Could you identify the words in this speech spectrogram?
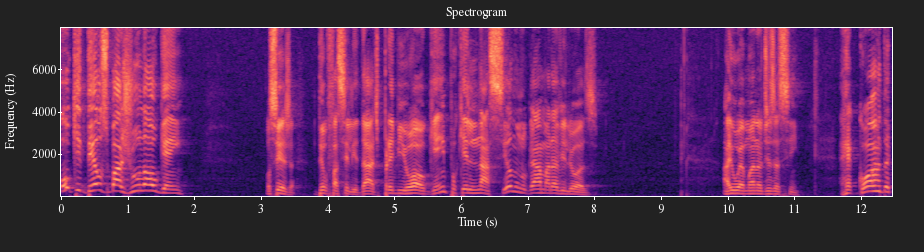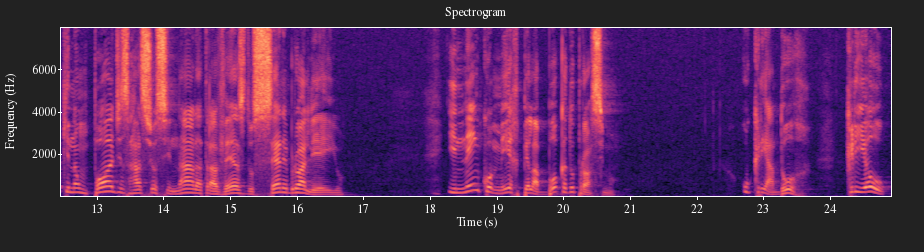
Ou que Deus bajula alguém. Ou seja, deu facilidade, premiou alguém porque ele nasceu num lugar maravilhoso. Aí o Emmanuel diz assim: recorda que não podes raciocinar através do cérebro alheio e nem comer pela boca do próximo. O Criador criou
